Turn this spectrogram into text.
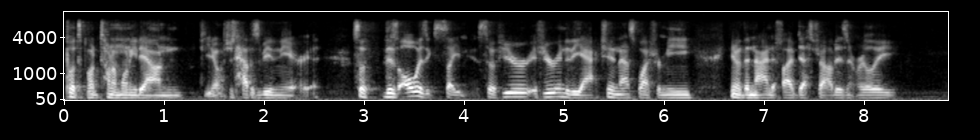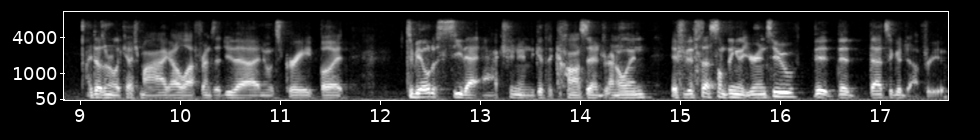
puts a ton of money down. And, you know, just happens to be in the area. So there's always excitement. So if you're if you're into the action, that's why for me, you know, the nine to five desk job isn't really it doesn't really catch my eye. I got a lot of friends that do that. I know it's great, but to be able to see that action and to get the constant adrenaline, if, if that's something that you're into, that, that that's a good job for you.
